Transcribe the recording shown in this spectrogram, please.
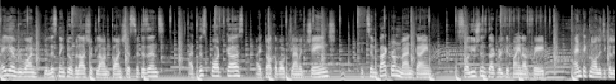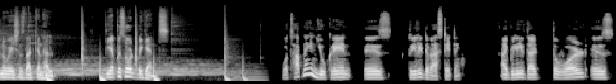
Hey everyone, you're listening to Abhilash Shukla on Conscious Citizens. At this podcast, I talk about climate change, its impact on mankind, solutions that will define our fate, and technological innovations that can help. The episode begins. What's happening in Ukraine is really devastating. I believe that the world is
